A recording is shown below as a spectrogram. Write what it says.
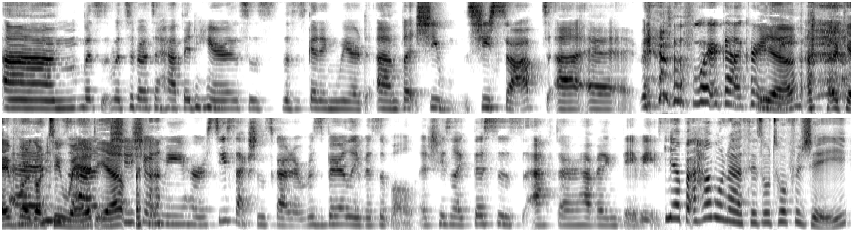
Um, what's what's about to happen here? This is this is getting weird. Um, but she she stopped uh, uh, before it got crazy. Yeah. Okay. Before and, it got too weird. Uh, yeah. she showed me her C-section scar. It was barely visible, and she's like, "This is after having babies." Yeah, but how on earth is autophagy?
